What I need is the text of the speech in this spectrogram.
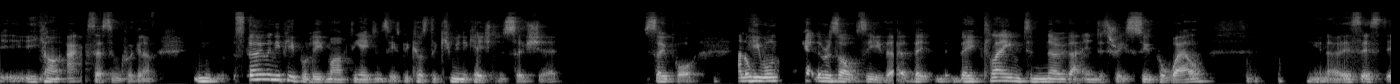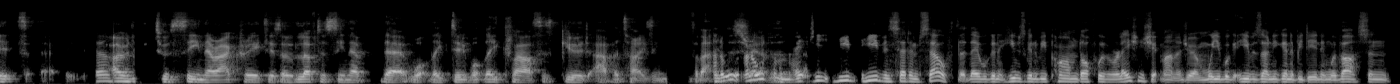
he can't access them quick enough. So many people leave marketing agencies because the communication is so shit, so poor. And he won't get the results either. They they claim to know that industry super well. You know, it's it's it's. Yeah. I would love to have seen their ad creators. I would love to have seen their their what they do, what they class as good advertising for that. And, and also, mate, he, he he even said himself that they were gonna he was gonna be palmed off with a relationship manager, and we were he was only going to be dealing with us and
